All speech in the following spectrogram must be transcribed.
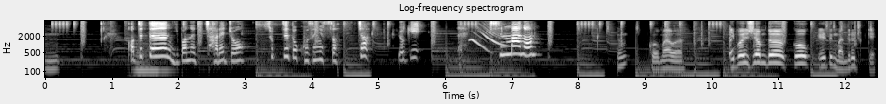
음 어쨌든 이번에도 잘해줘. 숙제도 고생했어. 자, 여기 10만 원. 고마워 이번 시험도 꼭 1등 만들어줄게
